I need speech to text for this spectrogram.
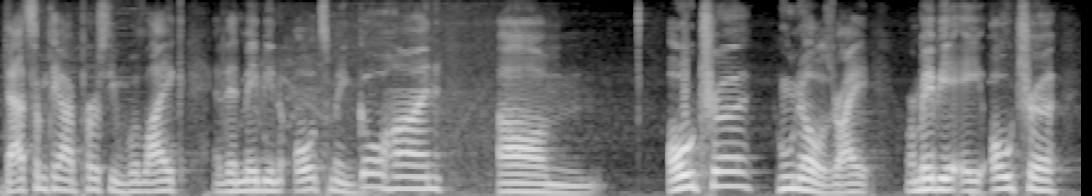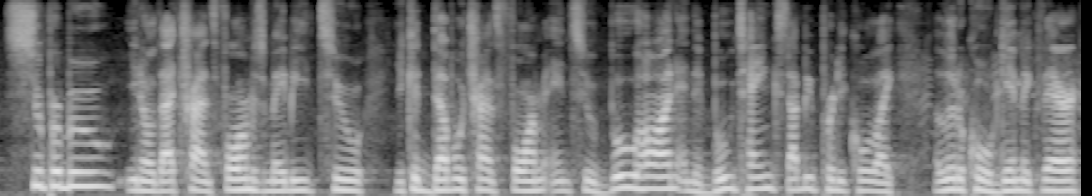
that's something I personally would like. And then maybe an Ultimate Gohan, um, Ultra, who knows, right? Or maybe a Ultra Super Buu, you know, that transforms maybe to, you could double transform into Buuhan and the Buutenks. That'd be pretty cool, like a little cool gimmick there.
